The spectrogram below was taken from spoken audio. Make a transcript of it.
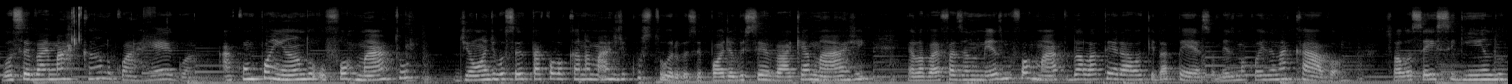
você vai marcando com a régua, acompanhando o formato de onde você está colocando a margem de costura. Você pode observar que a margem ela vai fazendo o mesmo formato da lateral aqui da peça, a mesma coisa na cava. Ó. Só você ir seguindo,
